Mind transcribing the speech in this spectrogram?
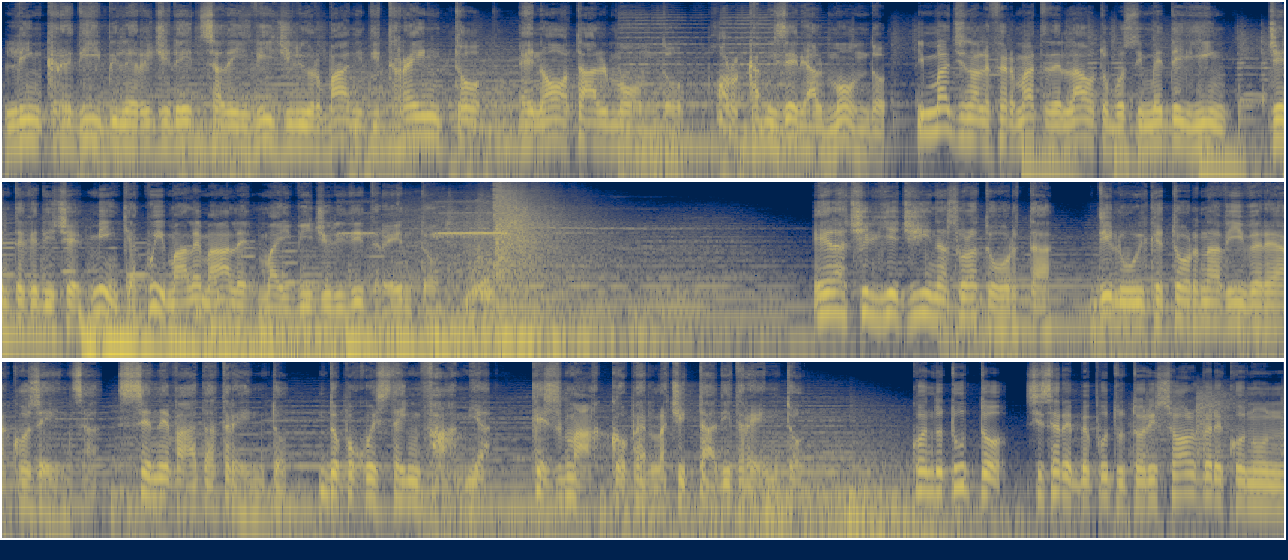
L'incredibile rigidezza dei vigili urbani di Trento è nota al mondo. Porca miseria al mondo. Immagino alle fermate dell'autobus di Medellin gente che dice minchia qui male male ma i vigili di Trento. E la ciliegina sulla torta di lui che torna a vivere a Cosenza. Se ne va da Trento dopo questa infamia. Che smacco per la città di Trento. Quando tutto si sarebbe potuto risolvere con un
